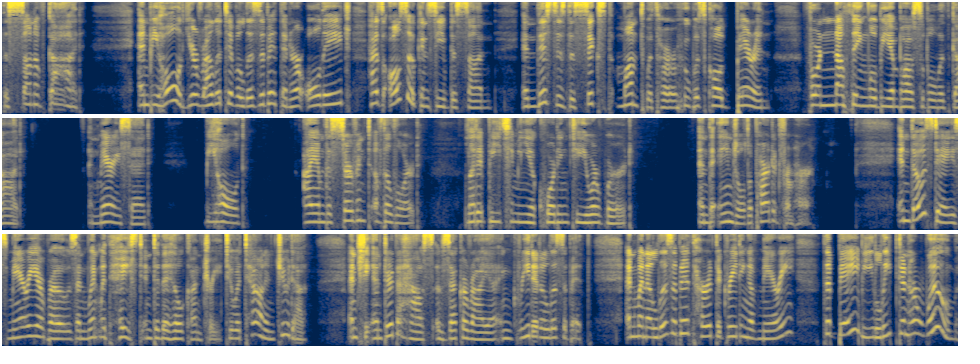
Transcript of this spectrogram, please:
the Son of God. And behold, your relative Elizabeth in her old age has also conceived a son, and this is the sixth month with her who was called barren, for nothing will be impossible with God. And Mary said, Behold, I am the servant of the Lord. Let it be to me according to your word. And the angel departed from her. In those days Mary arose and went with haste into the hill country to a town in Judah and she entered the house of Zechariah and greeted Elizabeth. And when Elizabeth heard the greeting of Mary, the baby leaped in her womb.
